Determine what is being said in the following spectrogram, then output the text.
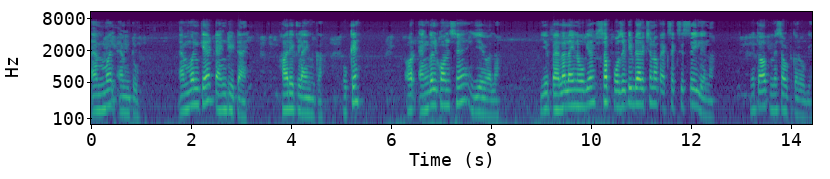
m one m two m one क्या है? टेन थीटा है। हर एक लाइन का। ओके? और एंगल कौन से हैं? ये वाला। ये पहला लाइन हो गया। सब positive direction of x axis से ही लेना। नहीं तो आप मिस आउट करोगे।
